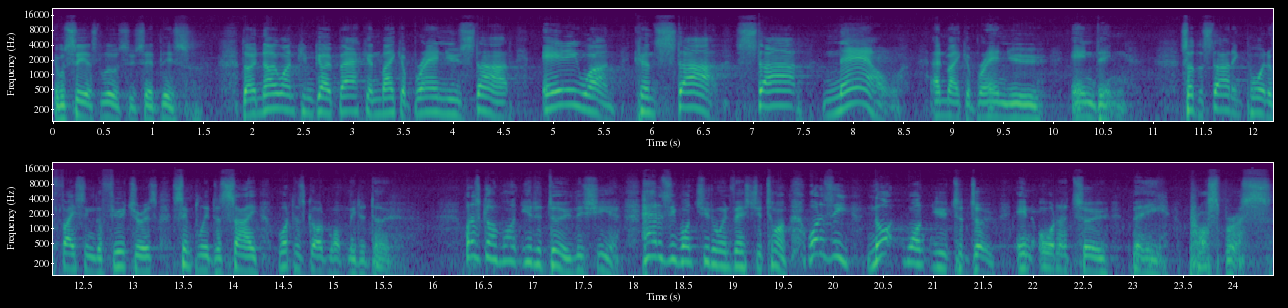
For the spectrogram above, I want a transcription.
It was C.S. Lewis who said this Though no one can go back and make a brand new start, anyone can start, start now, and make a brand new ending. So the starting point of facing the future is simply to say, what does God want me to do? What does God want you to do this year? How does He want you to invest your time? What does He not want you to do in order to be prosperous?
